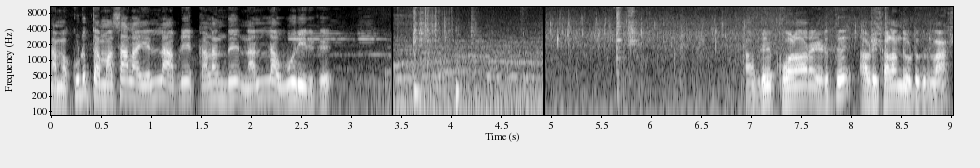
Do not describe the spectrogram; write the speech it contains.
நம்ம கொடுத்த மசாலா எல்லாம் அப்படியே கலந்து நல்லா ஊறி இருக்கு. அப்படியே கோளாரம் எடுத்து அப்படி கலந்து விட்டுக்கிடலாம்.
